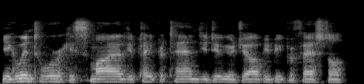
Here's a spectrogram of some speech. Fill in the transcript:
you go into work, you smile, you play pretend, you do your job, you be professional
